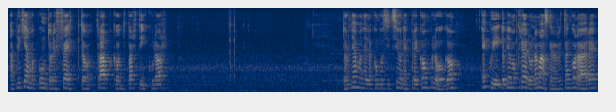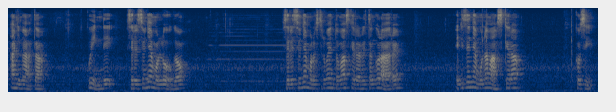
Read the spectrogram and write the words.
Applichiamo appunto l'effetto Trapcode Particular. Torniamo nella composizione Precomp Logo e qui dobbiamo creare una maschera rettangolare animata. Quindi selezioniamo il logo selezioniamo lo strumento maschera rettangolare e disegniamo una maschera così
